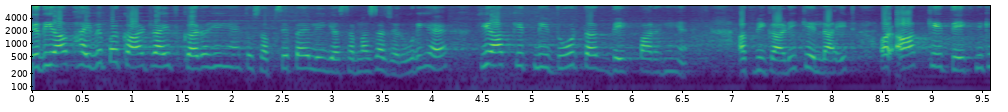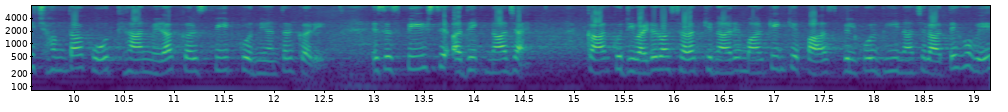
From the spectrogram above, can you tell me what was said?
यदि आप हाईवे पर कार ड्राइव कर रहे हैं तो सबसे पहले यह समझना ज़रूरी है कि आप कितनी दूर तक देख पा रहे हैं। अपनी गाड़ी के लाइट और आपके देखने की क्षमता को ध्यान में रखकर स्पीड को नियंत्रण करें। इस स्पीड से अधिक ना जाएँ। कार को डिवाइडर और सड़क किनारे मार्किंग के पास बिल्कुल भी ना चलाते हुए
